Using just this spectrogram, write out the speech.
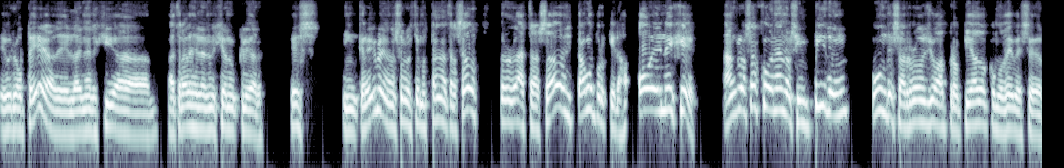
europea de la energía a través de la energía nuclear. Es increíble que nosotros estemos tan atrasados, pero atrasados estamos porque las ONG anglosajonas nos impiden un desarrollo apropiado como debe ser.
